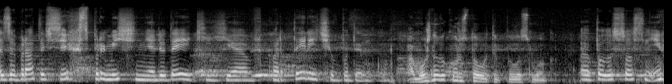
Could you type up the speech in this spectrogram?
забрати всіх з приміщення людей, які є в квартирі чи в будинку. А можна використовувати пилосмок? Е, Пилосос ні.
